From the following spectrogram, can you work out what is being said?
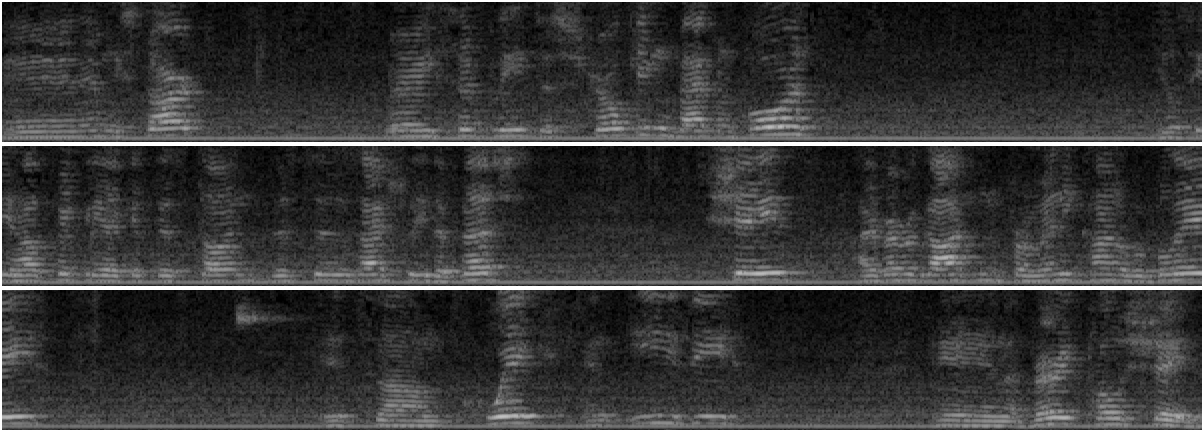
and then we start very simply just stroking back and forth. You'll see how quickly I get this done. This is actually the best shave I've ever gotten from any kind of a blade. It's um, quick and easy and a very close shave.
